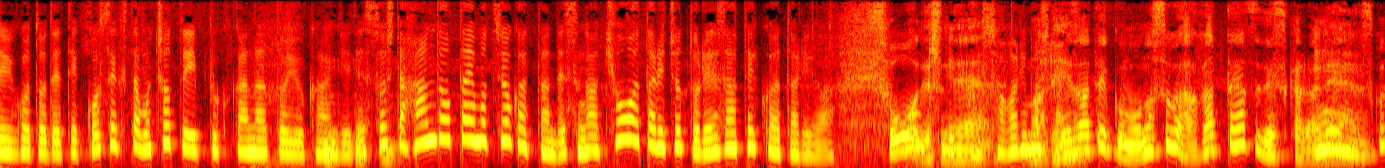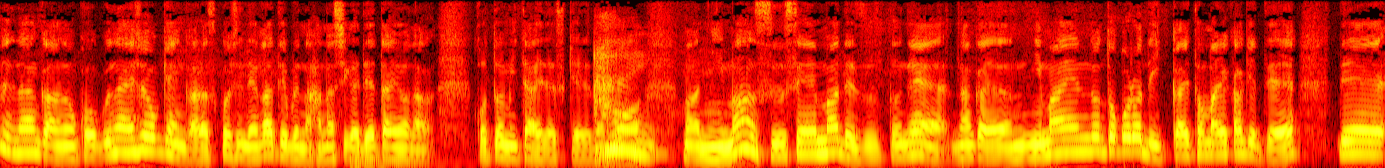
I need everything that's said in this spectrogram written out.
ということで、鉄鋼セクターもちょっと一服かなという感じです。そして半導体も強かったんですが、今日あたりちょっとレーザーテックあたりは、そうですね。下がりました、ね、まあ、レーザーテックものすごい上がったやつですからね、えー、少しなんかあの国内証券から少しネガティブな話が出たようなことみたいですけれども、はい、まあ2万数千円までずっとね、なんか2万円のところで1回止まりかけて、で、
